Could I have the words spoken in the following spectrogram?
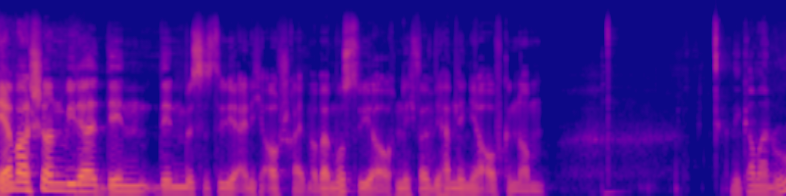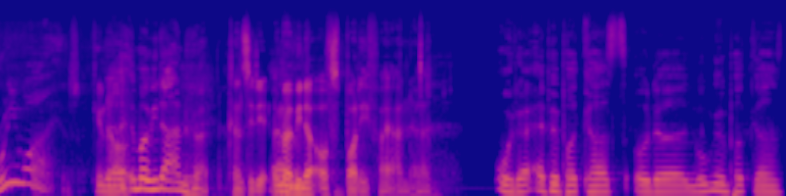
Der war schon wieder, den, den müsstest du dir eigentlich aufschreiben. Aber musst du ja auch nicht, weil wir haben den ja aufgenommen. Den kann man rewind. Genau. Immer wieder anhören. Kannst du dir Ähm. immer wieder auf Spotify anhören. Oder Apple Podcasts oder Google Podcasts,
